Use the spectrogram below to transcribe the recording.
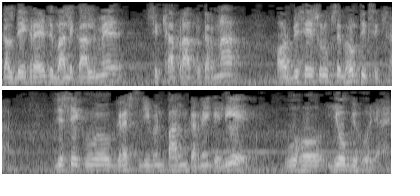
कल देख रहे थे बाल्यकाल में शिक्षा प्राप्त करना और विशेष रूप से भौतिक शिक्षा जिससे कि वो ग्रस्त जीवन पालन करने के लिए वो हो, योग्य हो जाए।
